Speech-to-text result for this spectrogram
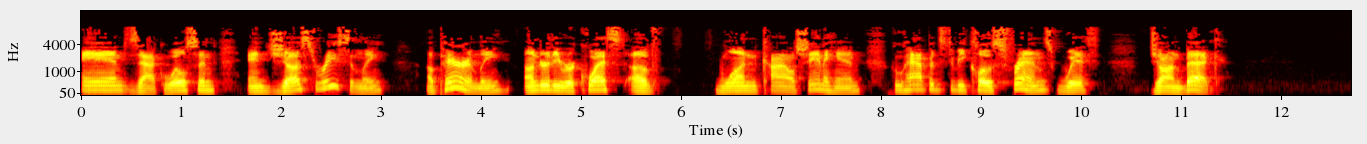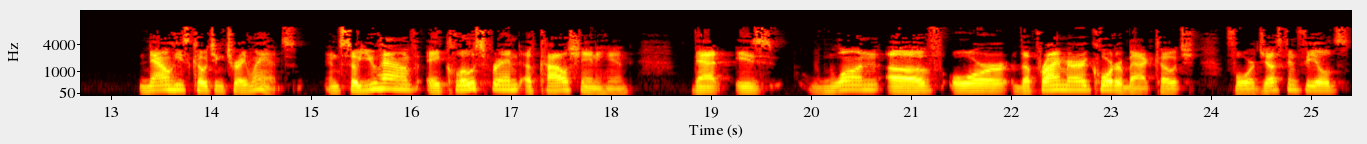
and Zach Wilson. And just recently, apparently, under the request of one Kyle Shanahan, who happens to be close friends with John Beck, now he's coaching Trey Lance. And so you have a close friend of Kyle Shanahan that is one of or the primary quarterback coach for Justin Fields,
